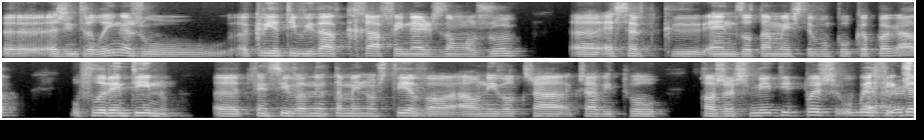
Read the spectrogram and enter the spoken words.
uh, as entrelinhas, o, a criatividade que Rafa e Neres dão ao jogo. Uh, é certo que Enzo também esteve um pouco apagado. O Florentino, uh, defensivamente, também não esteve ao, ao nível que já, que já habituou Roger Schmidt e depois o É, não Benfica.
